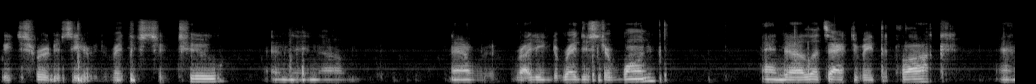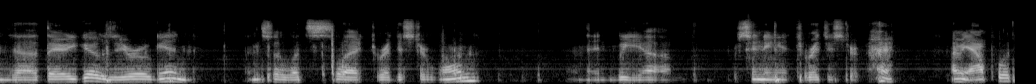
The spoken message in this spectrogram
We just wrote a zero to register two, and then um, now we're writing to register one. And uh, let's activate the clock, and uh, there you go, zero again. And so let's select register one, and then we uh, we're sending it to register. I mean output,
